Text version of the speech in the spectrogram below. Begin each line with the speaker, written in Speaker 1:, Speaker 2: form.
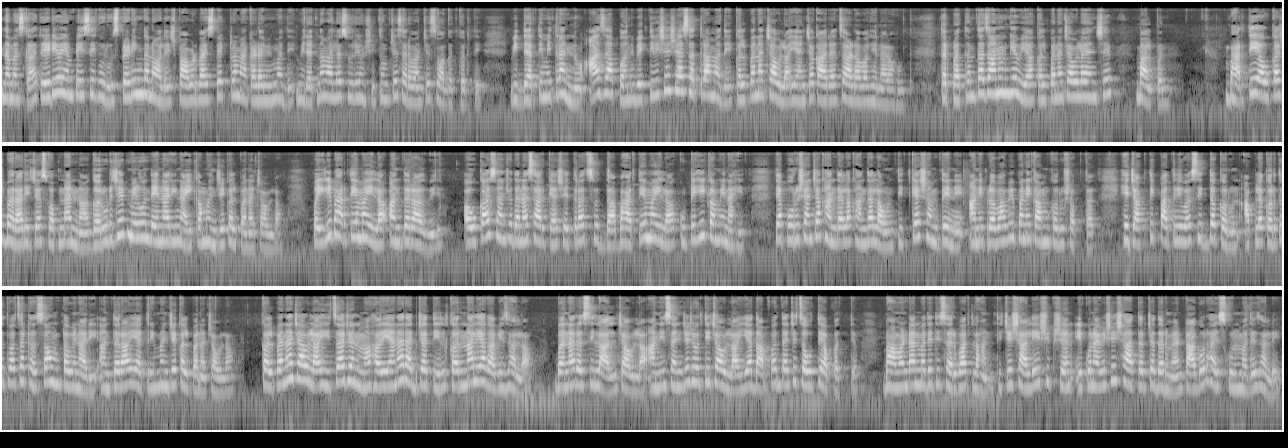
Speaker 1: नमस्कार. Radio M P C Guru spreading the knowledge powered by Spectrum अकॅडमीमध्ये मी रत्नमाला सूर्यवंशी तुमचे सर्वांचे स्वागत करते. विद्यार्थी मित्रांनो आज आपण व्यक्तिविशेष या सत्रामध्ये कल्पना चावला यांच्या कार्याचा आढावा घेणार आहोत. तर प्रथमतः जाणून घेऊया कल्पना चावला यांचे बालपण. भारतीय अवकाश भरारीच्या स्वप्नांना गरुडझेप मिळवून देणारी नायिका म्हणजे कल्पना चावला. पहिली भारतीय महिला अंतराळवीर. अवकाश संशोधनासारख्या क्षेत्रात सुद्धा भारतीय महिला कुठेही कमी नाहीत. त्या पुरुषांच्या खांद्याला खांदा लावून तितक्या क्षमतेने आणि प्रभावीपणे काम करू शकतात. हे जागतिक पातळीवर सिद्ध करून आपल्या कर्तृत्वाचा ठसा उमटविणारी अंतराळ यात्री म्हणजे कल्पना चावला. कल्पना चावला हिचा जन्म हरियाणा राज्यातील कर्नाल या गावी झाला. बनारसी लाल चावला आणि संजय ज्योती चावला या दाम्पत्याचे चौथे अपत्य. भावंडांमध्ये ती सर्वात लहान. तिचे शालेय शिक्षण एकोणावीसशे शहात्तरच्या दरम्यान टागोर हायस्कूलमध्ये झाले.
